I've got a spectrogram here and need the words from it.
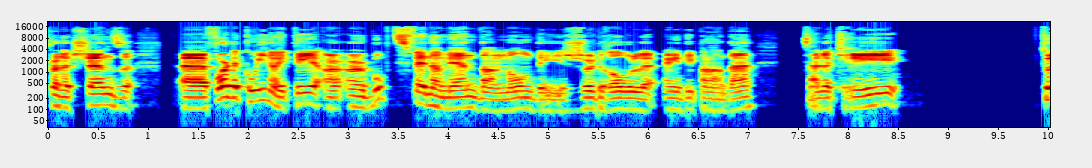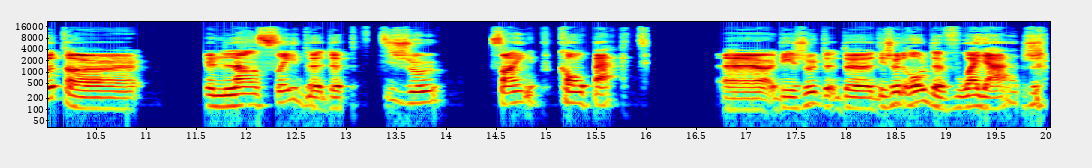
Productions. Euh, For the Queen a été un, beau petit phénomène dans le monde des jeux de rôle indépendants. Ça l'a créé toute un, une lancée de, de petits jeux simples, compacts, euh, des jeux de, de, des jeux de rôle de voyage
